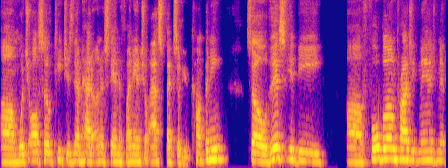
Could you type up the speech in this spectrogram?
um, which also teaches them how to understand the financial aspects of your company. So this it'd be uh, full blown project management,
